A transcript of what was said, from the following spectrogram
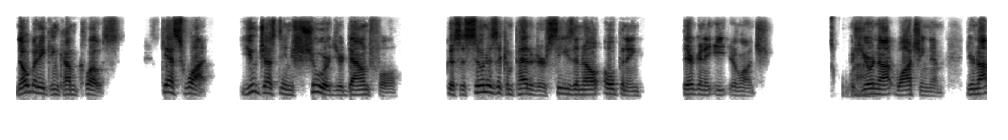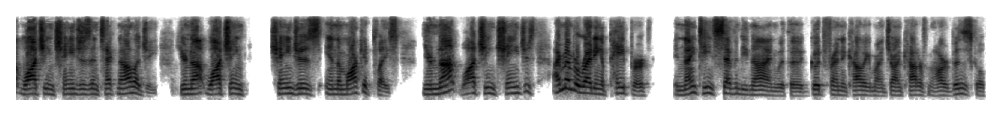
nobody can come close, guess what? You just ensured your downfall because as soon as a competitor sees an opening, they're going to eat your lunch because wow. you're not watching them. You're not watching changes in technology. You're not watching changes in the marketplace. You're not watching changes. I remember writing a paper in 1979 with a good friend and colleague of mine, John Kotter from the Harvard Business School.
